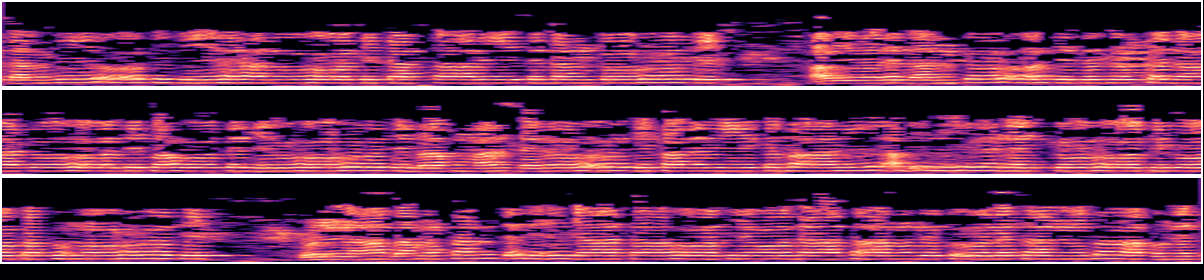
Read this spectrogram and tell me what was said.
සංඝෝ පිටියනෝ පිටක්කාලේත දන්තෝ අවිවර දන්තෝ චිත සුඛ දාතෝ තිපහෝත ජීවෝ ති බ්‍රහ්මස්සනෝ ති පරමේක බාමි අභිනීවනත්තෝ ති ලෝකකුමෝ ති උන්නා බමුකන්ත නිජාතා හෝති යෝදාතා මුදුකුල සම්නිබා පුනත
